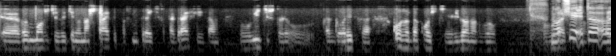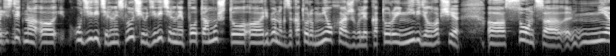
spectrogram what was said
э, вы можете зайти на наш сайт и посмотреть фотографии, там вы увидите, что, как говорится, кожа до кости. Ребенок был ну, вообще, это состоянии. действительно э, удивительный случай, удивительный по тому, что э, ребенок, за которым не ухаживали, который не видел вообще э, солнца, не,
